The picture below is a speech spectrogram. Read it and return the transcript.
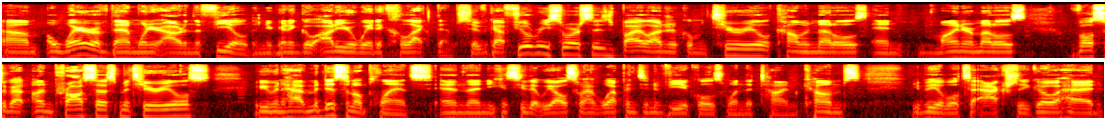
um, aware of them when you're out in the field and you're going to go out of your way to collect them. So you've got fuel resources, biological material, common metals, and minor metals. We've also got unprocessed materials. We even have medicinal plants. And then you can see that we also have weapons and vehicles when the time comes. You'll be able to actually go ahead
